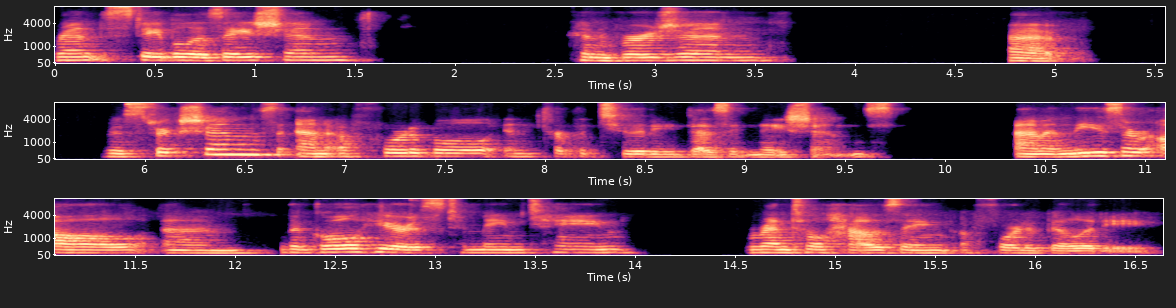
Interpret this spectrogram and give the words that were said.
rent stabilization, conversion uh, restrictions, and affordable in perpetuity designations. Um, and these are all, um, the goal here is to maintain rental housing affordability.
